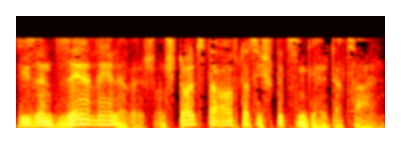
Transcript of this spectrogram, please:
Sie sind sehr wählerisch und stolz darauf, dass Sie Spitzengehälter zahlen.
